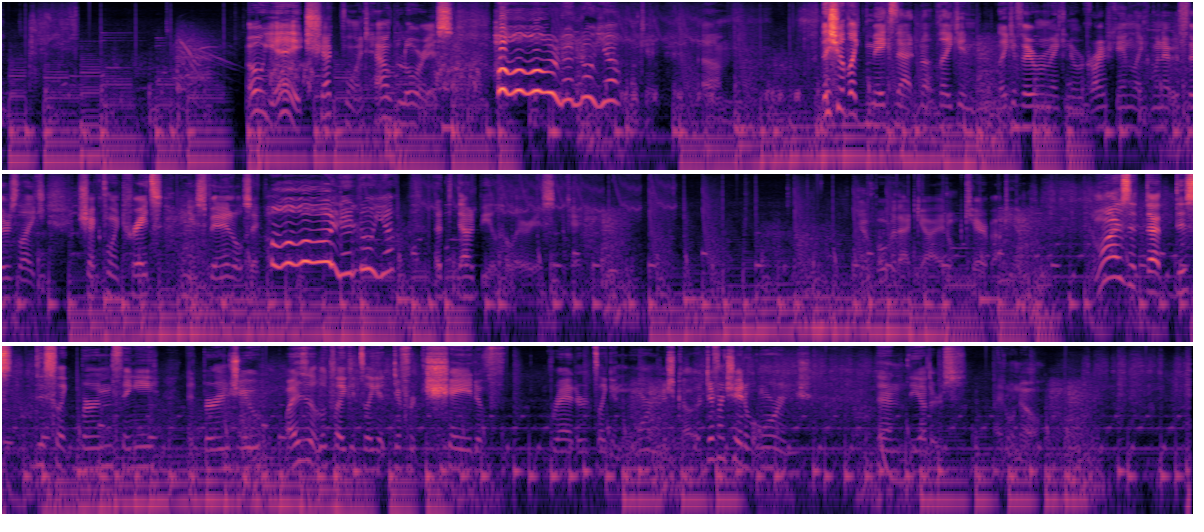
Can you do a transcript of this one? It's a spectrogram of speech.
Oh yay, checkpoint, how glorious. Hallelujah! Okay, um, they should like make that like in like if they were making a Crash game like whenever if there's like checkpoint crates and you spin it it'll say hallelujah that, that would be hilarious okay guy I don't care about him and why is it that this this like burn thingy that burns you why does it look like it's like a different shade of red or it's like an orangish color a different shade of orange than the others I don't know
